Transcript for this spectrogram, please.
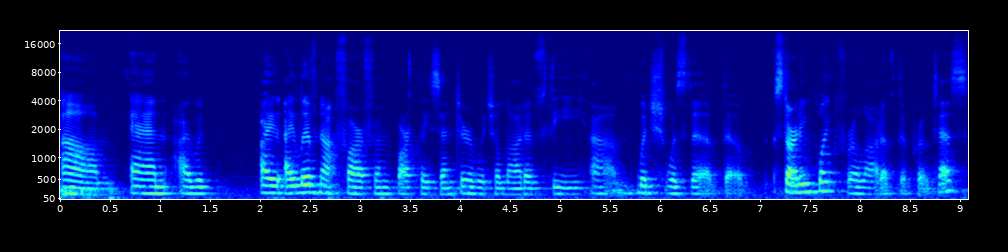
um, and i would I, I live not far from Barclay Center, which a lot of the um, which was the the starting point for a lot of the protests.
